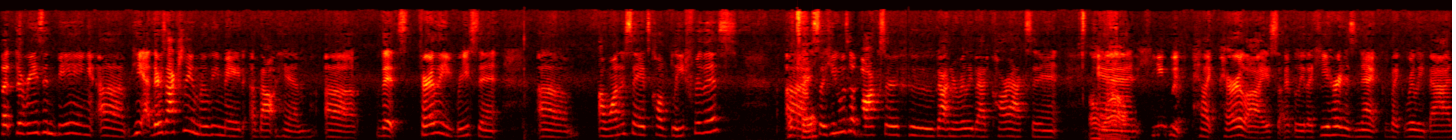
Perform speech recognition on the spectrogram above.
But the reason being, um, he there's actually a movie made about him uh, that's fairly recent. Um, I want to say it's called Bleed for This. Uh, okay. Uh, so he was a boxer who got in a really bad car accident Oh, and wow. he went like paralyzed. I believe like he hurt his neck like really bad,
